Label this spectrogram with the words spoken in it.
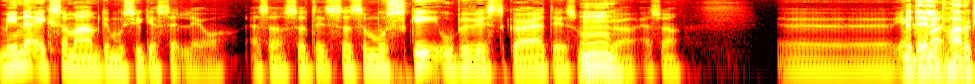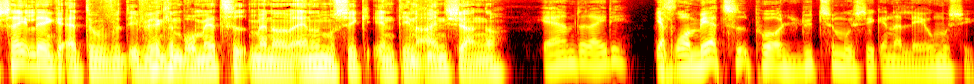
minder ikke så meget om det musik, jeg selv laver. Altså, så, det, så, så måske ubevidst gør jeg det, som mm. Mm. jeg gør. Altså, øh, Men det er lidt paradoxalt, ikke, at du i virkeligheden bruger mere tid med noget andet musik, end din egen genre. Ja, men det er rigtigt. Jeg bruger mere tid på at lytte til musik, end at lave musik.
